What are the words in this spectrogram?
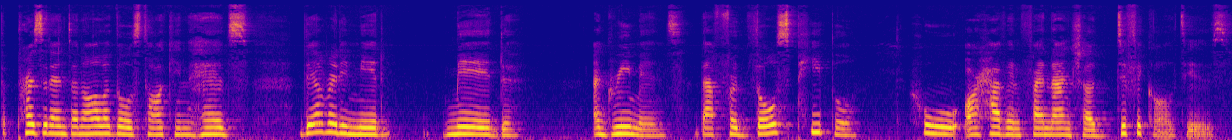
the president and all of those talking heads, they already made made agreements that for those people who are having financial difficulties,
